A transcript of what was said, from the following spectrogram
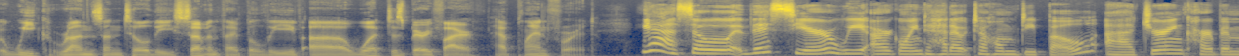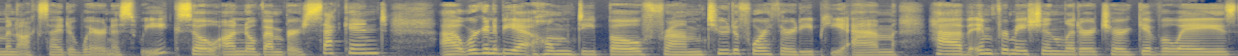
week runs until the seventh, I believe. Uh, what does Barrie Fire have planned for it? Yeah, so this year we are going to head out to Home Depot uh, during Carbon Monoxide Awareness Week. So on November second, uh, we're going to be at Home Depot from two to four thirty p.m. Have information, literature, giveaways,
